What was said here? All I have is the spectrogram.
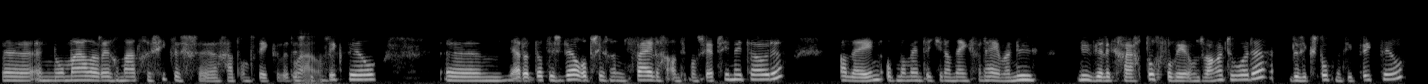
uh, een normale regelmatige cyclus uh, gaat ontwikkelen. Dus wow. de prikpil, um, ja, dat, dat is wel op zich een veilige anticonceptiemethode. Alleen op het moment dat je dan denkt van hé, hey, maar nu, nu wil ik graag toch proberen om zwanger te worden, dus ik stop met die prikpil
